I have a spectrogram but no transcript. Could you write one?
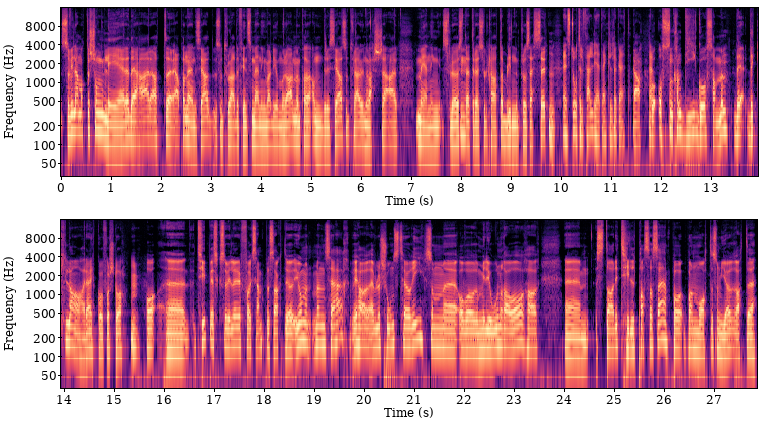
så vil jeg måtte sjonglere det her. At eh, ja, på den ene sida så tror jeg det fins mening, verdi og moral, men på den andre sida så tror jeg universet er meningsløst, et resultat av blinde prosesser. En stor tilfeldighet, enkelt og greit. Ja, Og åssen kan de gå sammen? Det, det klarer jeg ikke å forstå. Og uh, typisk så ville de f.eks. sagt Jo, men, men se her. Vi har evolusjonsteori som uh, over millioner av år har eh, stadig tilpassa seg på, på en måte som gjør at eh,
